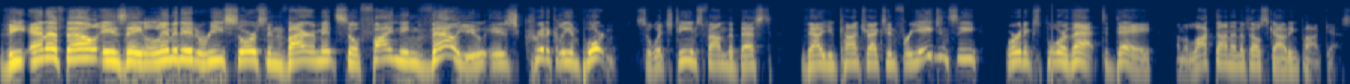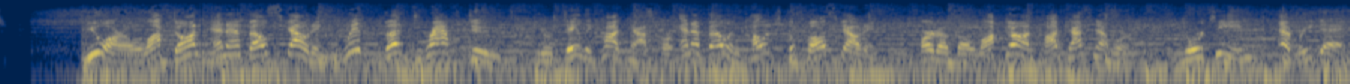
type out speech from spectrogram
The NFL is a limited resource environment, so finding value is critically important. So, which teams found the best value contracts in free agency? We're going to explore that today on the Locked On NFL Scouting Podcast. You are Locked On NFL Scouting with the Draft Dudes, your daily podcast for NFL and college football scouting. Part of the Locked On Podcast Network, your team every day.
